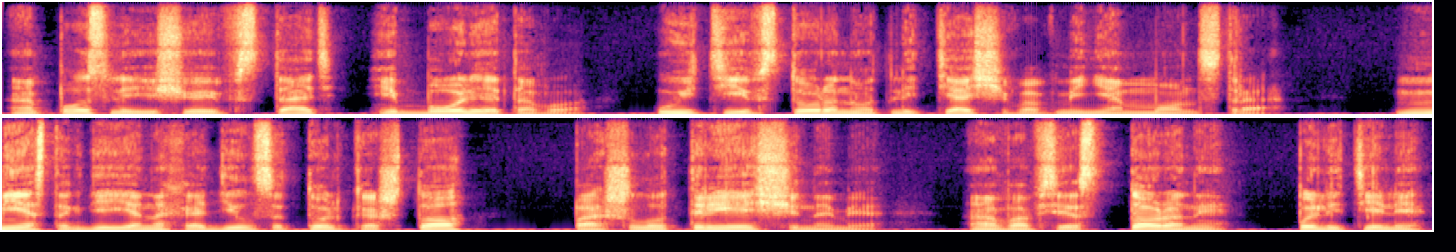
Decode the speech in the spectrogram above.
А после еще и встать и, более того, уйти в сторону от летящего в меня монстра. Место, где я находился только что, пошло трещинами, а во все стороны полетели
